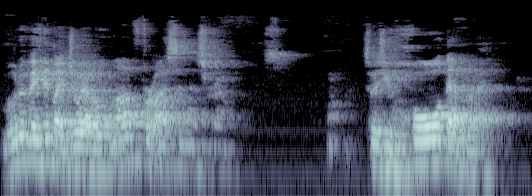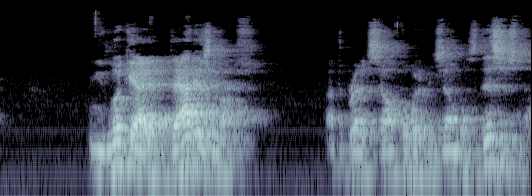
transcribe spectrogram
Motivated by joy, out of love for us in this room. So as you hold that bread, when you look at it, that is love. Not the bread itself, but what it resembles. This is love.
